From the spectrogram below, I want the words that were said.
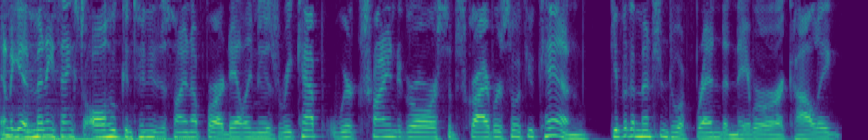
And again, many thanks to all who continue to sign up for our daily news recap. We're trying to grow our subscribers, so if you can, give it a mention to a friend, a neighbor, or a colleague.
